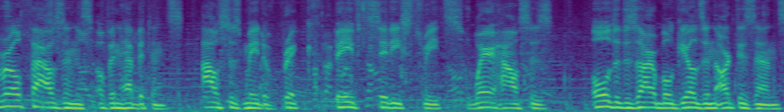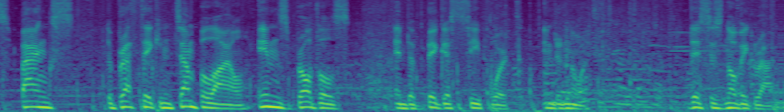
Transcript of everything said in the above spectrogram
several thousands of inhabitants, houses made of brick, paved city streets, warehouses, all the desirable guilds and artisans, banks, the breathtaking temple isle, inns, brothels, and the biggest seaport in the north. This is Novigrad.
